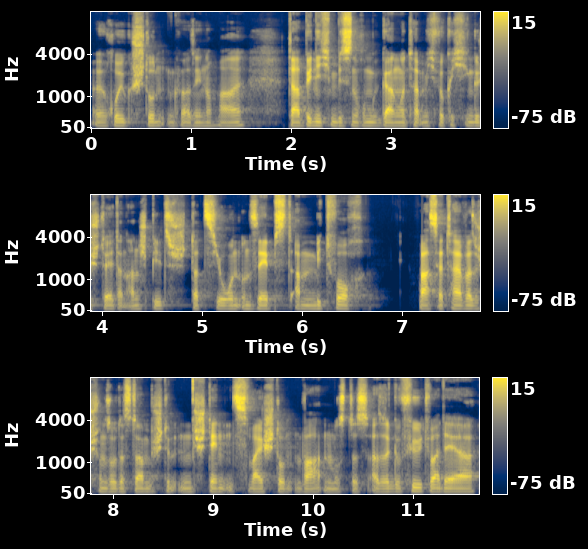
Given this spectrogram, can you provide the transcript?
äh, ruhige Stunden quasi nochmal. Da bin ich ein bisschen rumgegangen und habe mich wirklich hingestellt an Anspielstationen und selbst am Mittwoch war es ja teilweise schon so, dass du an bestimmten Ständen zwei Stunden warten musstest. Also gefühlt war der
